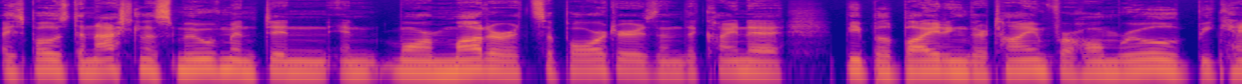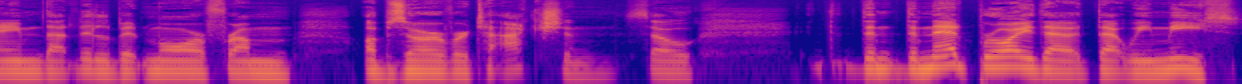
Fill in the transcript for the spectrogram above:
I suppose the nationalist movement in, in more moderate supporters and the kind of people biding their time for home rule became that little bit more from observer to action. So the the Ned Broy that, that we meet,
